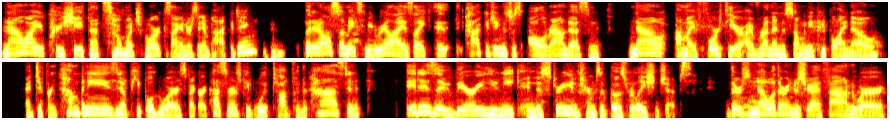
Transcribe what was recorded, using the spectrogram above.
now I appreciate that so much more because I understand packaging. Mhm. But it also makes me realize like it, packaging is just all around us. And now on my fourth year, I've run into so many people I know at different companies, you know, people who are Specright customers, people we've talked to in the past. And it is a very unique industry in terms of those relationships. There's no other industry I've found where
